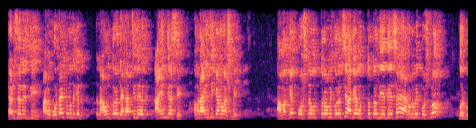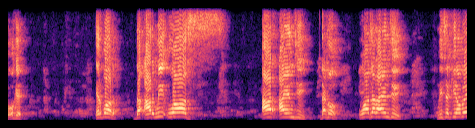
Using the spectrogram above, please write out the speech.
অ্যান্সার ইজ ডি আমি ওটাই তোমাদেরকে রাউন্ড করে দেখাচ্ছি যে আইনজি আছে, আমার আইনজি কেন আসবে? আমাকে প্রশ্নের উত্তর আমি করেছি, আগে উত্তরটা দিয়ে দিয়েছে, এখন আমি প্রশ্ন করব ওকে এরপর দ্য আর্মি ওয়াজ আর আইএনজি। দেখো ওয়াজ আর আইএনজি নিচে কি হবে?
